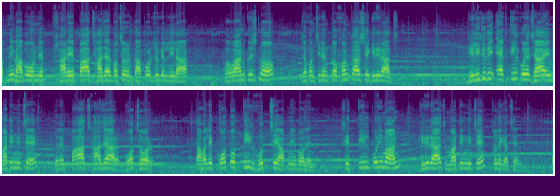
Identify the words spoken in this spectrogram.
আপনি ভাবুন যে সাড়ে পাঁচ হাজার বছর দাপর যুগের লীলা ভগবান কৃষ্ণ যখন ছিলেন তখনকার সে গিরিরাজ। ঢেলি যদি এক তিল করে যায় মাটির নিচে, তাহলে পাঁচ হাজার বছর। তাহলে কত তিল হচ্ছে আপনি বলেন? সে তিল পরিমাণ গিরিরাজ মাটির নিচে চলে গেছেন। তো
